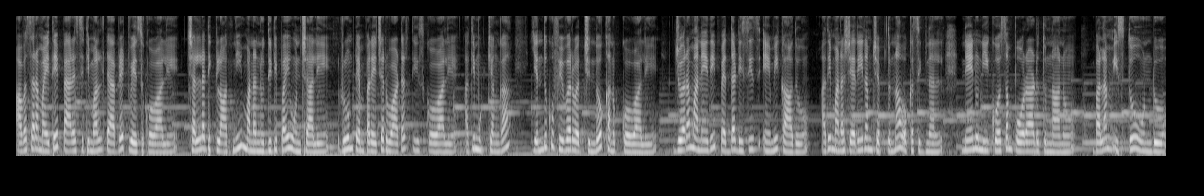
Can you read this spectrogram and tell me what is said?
అవసరమైతే పారాసిటమాల్ టాబ్లెట్ వేసుకోవాలి. చల్లటి క్లాత్ని మన నుదిటిపై ఉంచాలి. రూమ్ టెంపరేచర్ వాటర్ తీసుకోవాలి. అతి ముఖ్యంగా ఎందుకు ఫీవర్ వచ్చిందో కనుక్కోవాలి. జ్వరం అనేది పెద్ద డిసీజ్ ఏమీ కాదు. అది మన శరీరం చెప్తున్న ఒక సిగ్నల్. నేను నీ కోసం పోరాడుతున్నాను. బలం ఇస్తూ ఉండు.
